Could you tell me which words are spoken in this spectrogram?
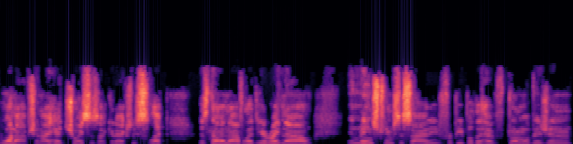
one option. I had choices i could actually select. It's not a novel idea. Right now in mainstream society for people that have normal vision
